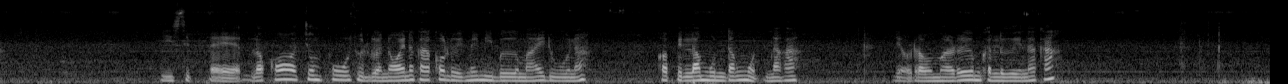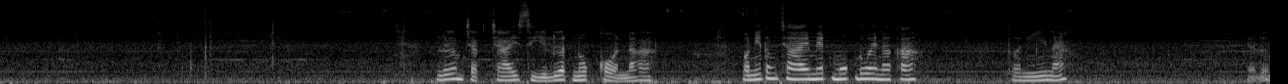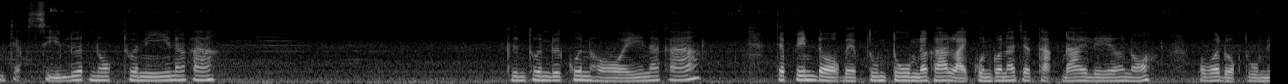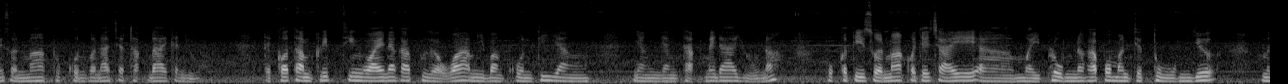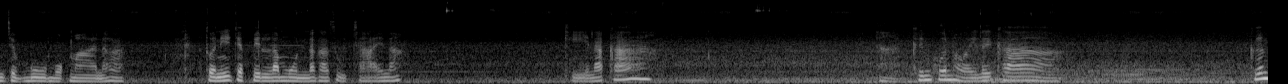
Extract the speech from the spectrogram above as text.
28 แล้วก็ชมพูสุดเหลือน้อยนะคะ ก็เลยไม่มีเบอร์มาให้ดูนะ ก็เป็นละมุนทั้งหมดนะคะ เดี๋ยวเรามาเริ่มกันเลยนะคะเริ่มจากใช้สีเลือดนกก่อนนะคะ วันนี้ต้องใช้เม็ดมุกด้วยนะคะ ตัวนี้นะเดี๋ยวเริ่มจากสีเลือดนกตัวนี้นะคะ ขึ้นทนโดวยก้นหอยนะคะ จะเป็นดอกแบบตูมๆนะคะ หลายคนก็น่าจะถักได้แล้วเนาะเพราะว่าดอกตูมนี่ส่วนมากทุกคนก็น่าจะถักได้กันอยู่ แต่ก็ทำคลิปทิ้งไว้นะคะ เผื่อว่ามีบางคนที่ยังยังยังถักไม่ได้อยู่เนาะปกติส่วนมากก็จะใช้อ่าไหมพรมนะคะ เพราะมันจะตูมเยอะมันจะบูมออกมานะคะ ตัวนี้จะเป็นละมุนนะคะ สูตรใช้นะโอเคนะคะ ขึ้นก้นหอยเลยค่ะ ขึ้น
